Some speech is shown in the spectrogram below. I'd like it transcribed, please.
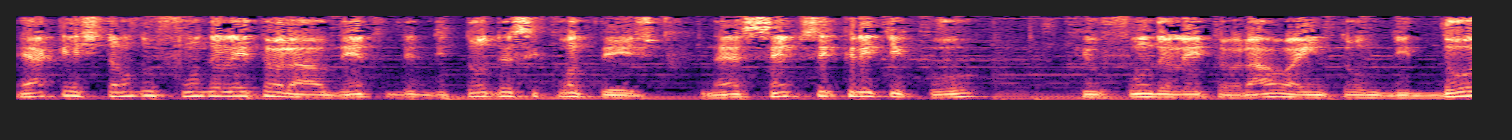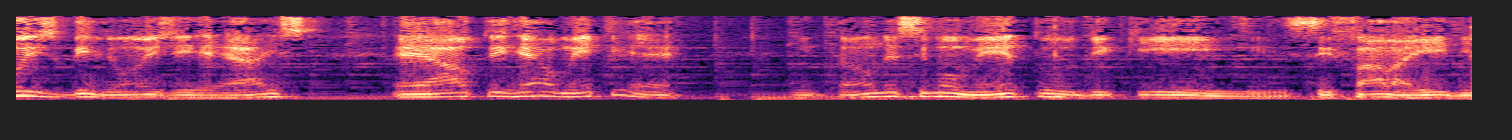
é a questão do fundo eleitoral dentro de, de, todo esse contexto. Né? Sempre se criticou que o fundo eleitoral é em torno de 2 bilhões de reais, é alto e realmente é. Então, nesse momento de que se fala aí de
